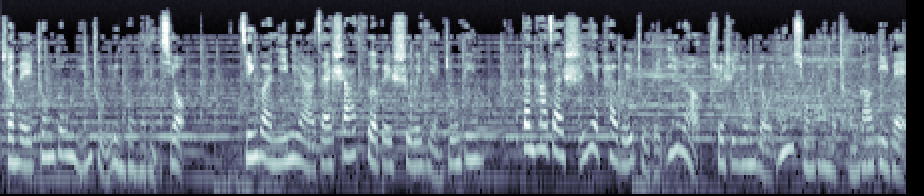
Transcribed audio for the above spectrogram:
成为中东民主运动的领袖。尽管尼米尔在沙特被视为眼中钉。但他在什叶派为主的伊朗却是拥有英雄般的崇高地位。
